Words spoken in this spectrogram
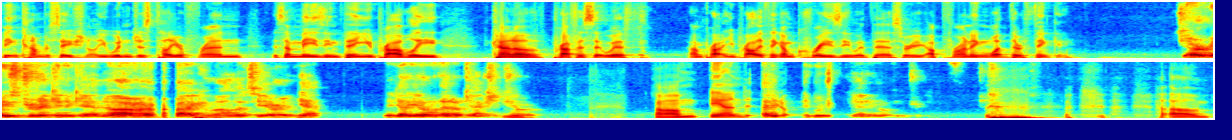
being conversational. You wouldn't just tell your friend this amazing thing. You'd probably kind of preface it with, "I'm pro- you probably think I'm crazy with this," or you're upfronting what they're thinking. Jeremy's drinking again. All right, come on, let's hear it. Yeah, they got to get over that objection. Yeah. Sure. Um, and I you know, I didn't know if you were drinking. Um,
